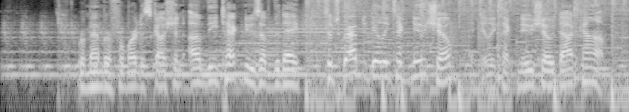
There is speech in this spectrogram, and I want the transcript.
Remember, for more discussion of the tech news of the day, subscribe to Daily Tech News Show at dailytechnewsshow.com.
